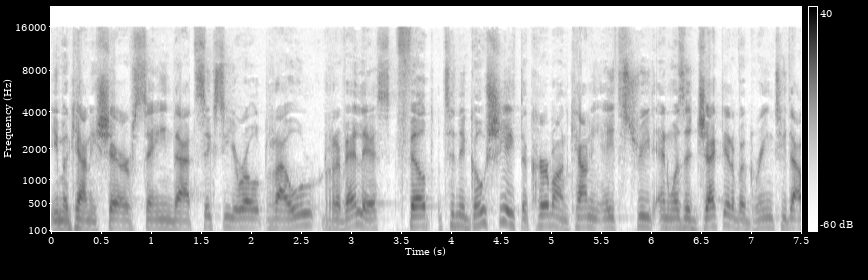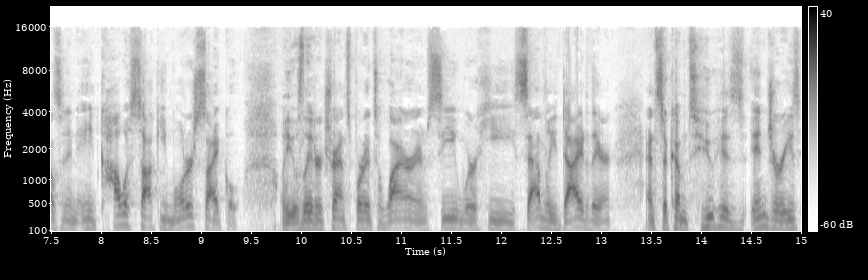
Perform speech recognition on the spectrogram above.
Yuma County Sheriff saying that 60-year-old Raul Reveles failed to negotiate the curb on County 8th Street and was ejected of a green 2008 Kawasaki motorcycle. Well, he was later transported to YRMC where he sadly died there and succumbed to his injuries.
